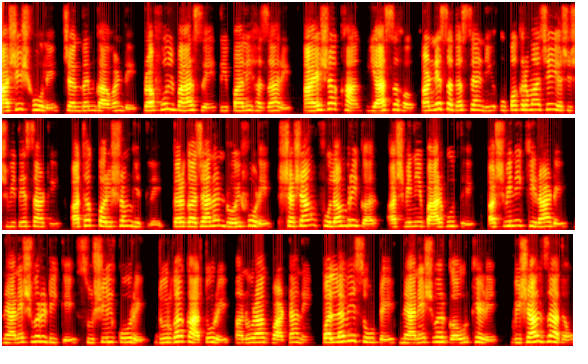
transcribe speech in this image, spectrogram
आशिष होले चंदन गावंडे प्रफुल बारसे दीपाली हजारे आयशा खान यासह अन्य सदस्यांनी उपक्रमाचे यशस्वीतेसाठी अथक परिश्रम घेतले. तर गजानन डोईफोडे शशांक फुलंब्रीकर अश्विनी बारबुद्धे अश्विनी खिराडे ज्ञानेश्वर डीके सुशील कोरे दुर्गा कातोरे अनुराग वाटाणे पल्लवी सोटे ज्ञानेश्वर गौरखेडे विशाल जाधव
